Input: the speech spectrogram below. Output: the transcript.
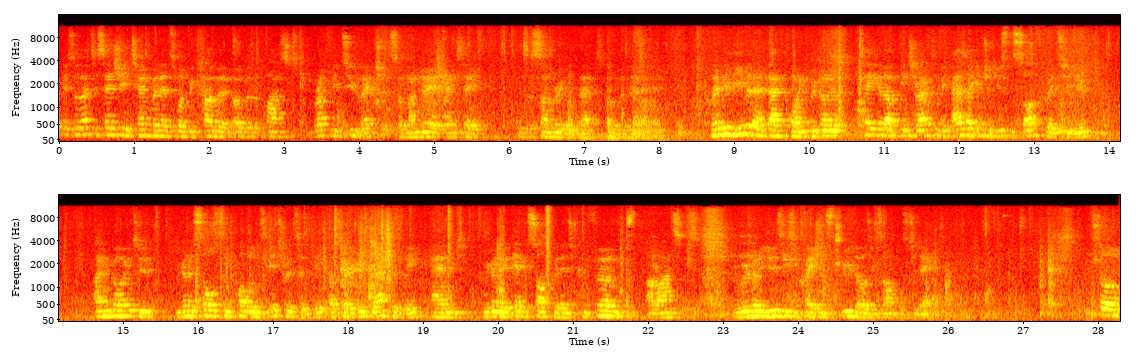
Okay, so that's essentially in 10 minutes what we covered over the past roughly two lectures. So Monday and Wednesday is a summary of that over there. When we leave it at that point, we're going to take it up interactively. As I introduce the software to you, I'm going to, we're going to solve some problems iteratively, oh, sorry, interactively, and we're going to get the software then to confirm our answers. And we're going to use these equations through those examples today. So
